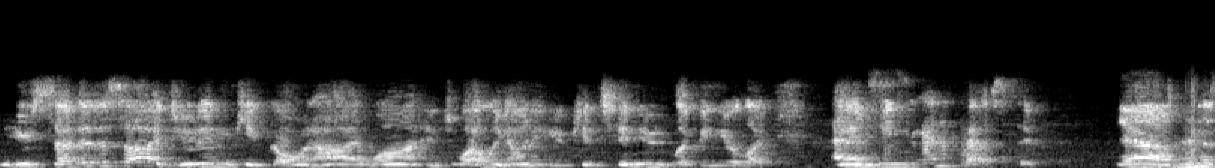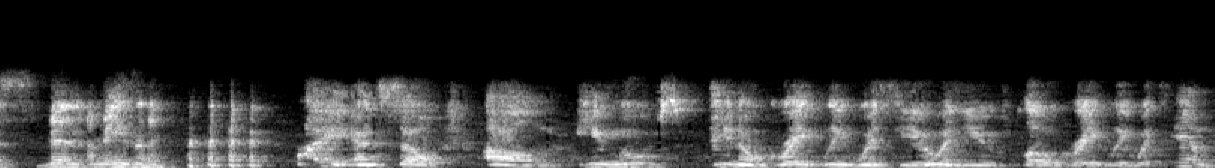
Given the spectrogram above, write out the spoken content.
you set it aside. You didn't keep going. I want and dwelling on it. You continued living your life, and he manifested. Yeah, and it's been amazing. Right, and so um, he moves, you know, greatly with you, and you flow greatly with him.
